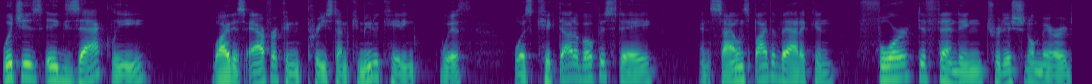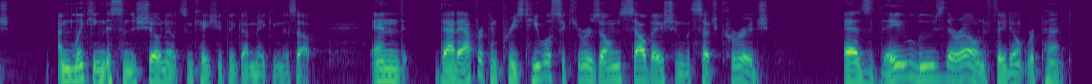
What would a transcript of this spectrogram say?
which is exactly why this African priest I'm communicating with was kicked out of Opus Dei and silenced by the Vatican for defending traditional marriage I'm linking this in the show notes in case you think I'm making this up. And that African priest, he will secure his own salvation with such courage as they lose their own if they don't repent.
